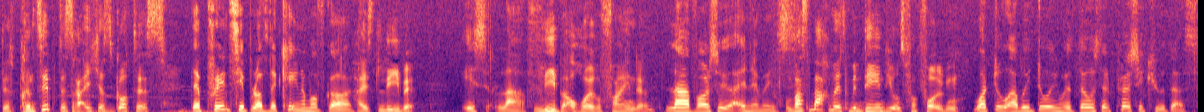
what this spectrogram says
Das Prinzip des Reiches Gottes The principle of the kingdom of God heißt Liebe. is love. Liebe auch eure Feinde. Love also your enemies. Und was machen wir jetzt mit denen, die uns verfolgen? What do are we doing with those that persecute us?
